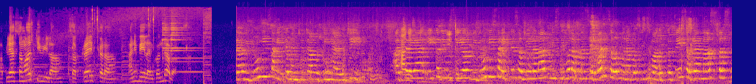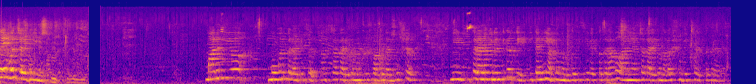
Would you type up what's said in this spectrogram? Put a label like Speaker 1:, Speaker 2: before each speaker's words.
Speaker 1: आपल्या समाज टीव्हीला सबस्क्राईब करा आणि बेल आयकॉन दाबा.
Speaker 2: विद्रोही साहित्य मंचच्या वतीने आयोजित आजच्या या एक दिवसीय विद्रोही साहित्य संमेलनात मी सिंहल आपण सर्वांचं मनापासून स्वागत करते. सगळ्यांना सस्नेह जय भीम. माननीय मोहन कलाटे सर आजच्या कार्यक्रमाचे स्वागत अध्यक्ष. मी सरांना विनंती करते की त्यांनी आपलं मनोगत इथे व्यक्त करावं आणि आजच्या कार्यक्रमाला शुभेच्छा व्यक्त कराव्या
